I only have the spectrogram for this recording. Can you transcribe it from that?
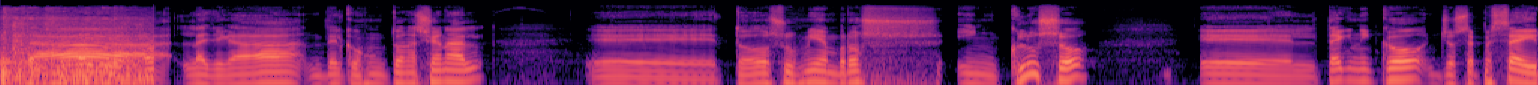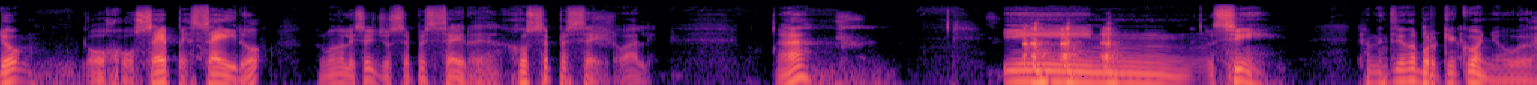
está la llegada del conjunto nacional, eh, todos sus miembros, incluso el técnico José Peseiro, o José Peseiro, todo el mundo le dice José Peseiro, es José Peseiro, vale. ¿Ah? Y sí, no entiendo por qué coño, weón.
